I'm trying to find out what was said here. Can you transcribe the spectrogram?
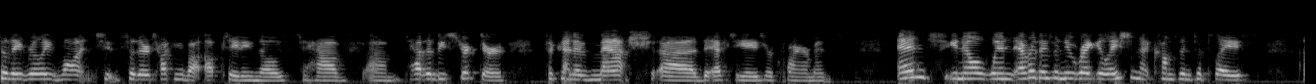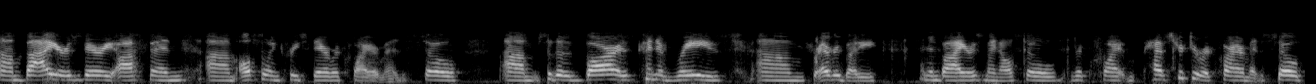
so they really want to. So they're talking about updating those to have um, to have them be stricter to kind of match uh, the FDA's requirements. And you know, whenever there's a new regulation that comes into place, um, buyers very often um, also increase their requirements. So, um, so the bar is kind of raised um, for everybody, and then buyers might also require have stricter requirements. So,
